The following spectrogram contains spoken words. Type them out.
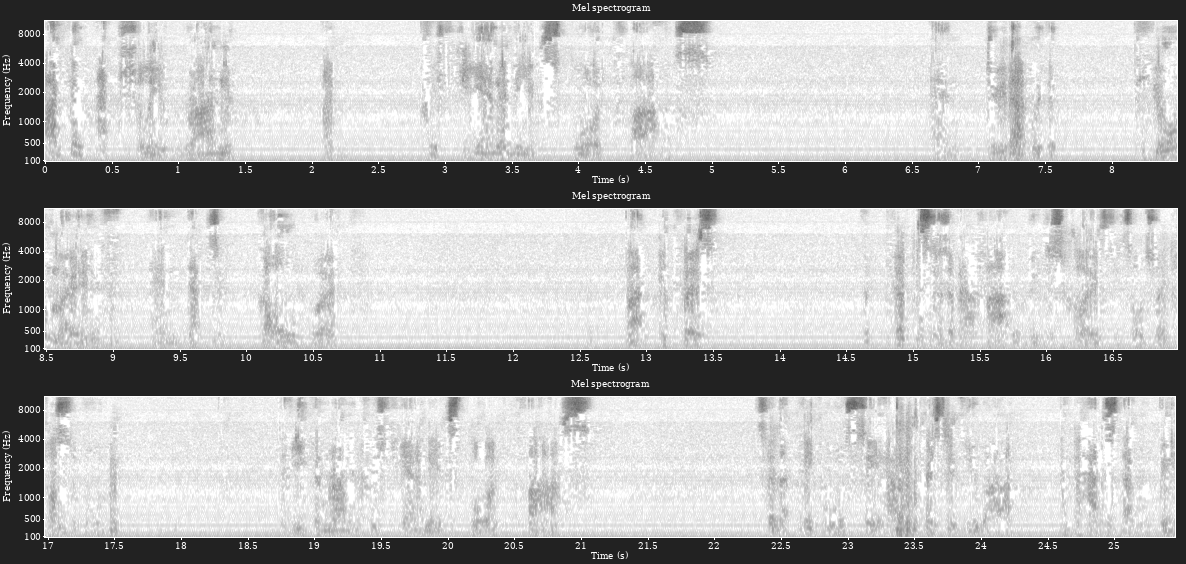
I can actually run a Christianity Explored class and do that with a pure motive, and that's gold work. But because the purposes of our heart will be disclosed, it's also possible that you can run a Christianity Explored class so that people will see how impressive you are, perhaps that will be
